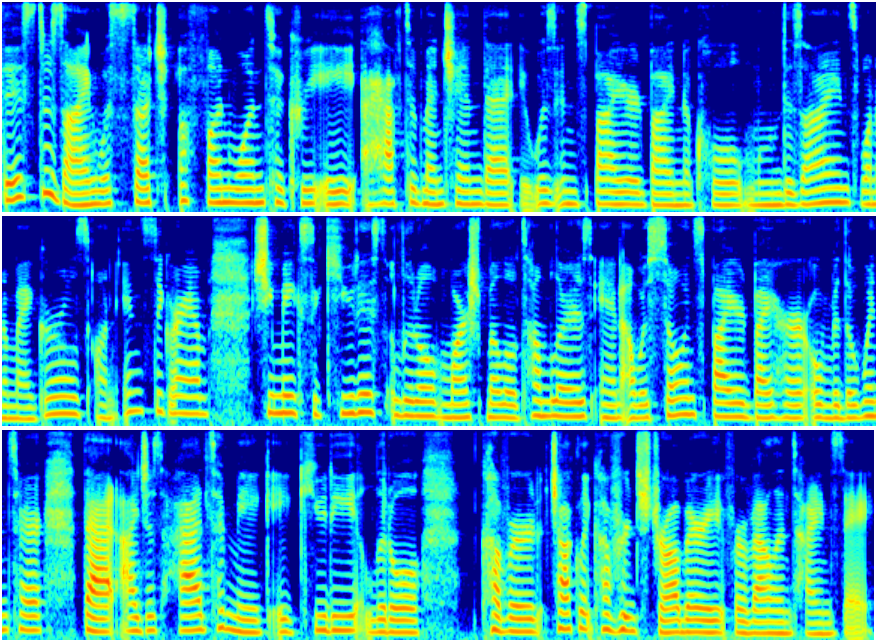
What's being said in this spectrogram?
This design was such a fun one to create. I have to mention that it was inspired by Nicole Moon Designs, one of my girls on Instagram. She makes the cutest little marshmallow tumblers, and I was so inspired by her over the winter that I just had to make a cutie little covered, chocolate covered strawberry for Valentine's Day.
